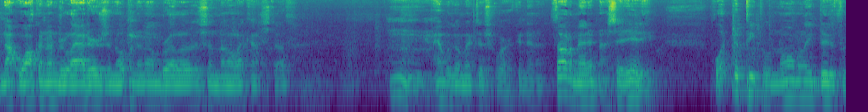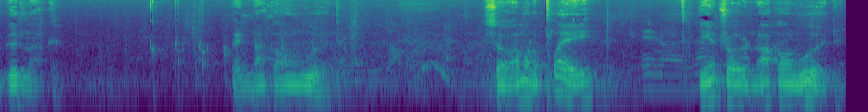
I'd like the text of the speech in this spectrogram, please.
not walking under ladders and opening umbrellas and all that kind of stuff. Hmm, how are we going to make this work? And then I thought a minute and I said, Eddie, what do people normally do for good luck? They knock on wood. So I'm going to play the intro to Knock on Wood,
